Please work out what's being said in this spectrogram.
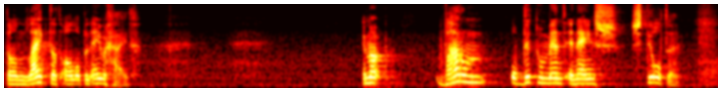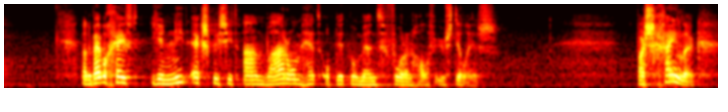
dan lijkt dat al op een eeuwigheid. En maar waarom op dit moment ineens stilte? Nou, de Bijbel geeft hier niet expliciet aan waarom het op dit moment voor een half uur stil is. Waarschijnlijk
